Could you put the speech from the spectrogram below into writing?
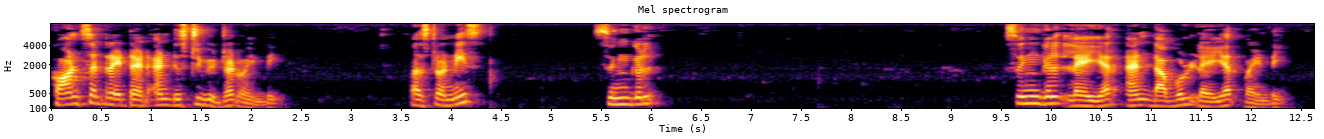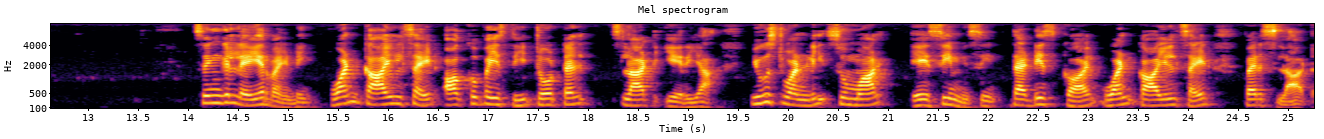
concentrated and distributed winding. First one is single single layer and double layer winding. Single layer winding. One coil side occupies the total slot area. Used only small AC machine that is coil one coil side per slot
